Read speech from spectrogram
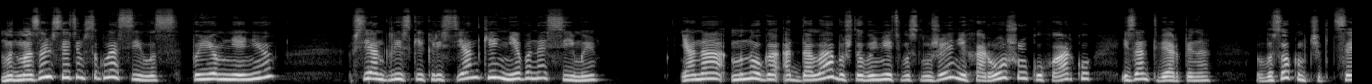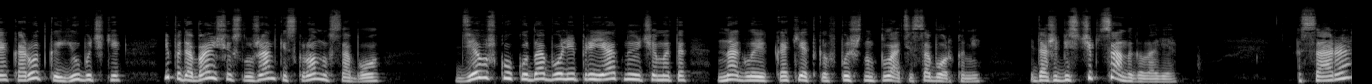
Мадемуазель с этим согласилась. По ее мнению, все английские крестьянки невыносимы, и она много отдала бы, чтобы иметь в услужении хорошую кухарку из Антверпена в высоком чепце, короткой юбочке и подобающих служанке скромных сабо, девушку куда более приятную, чем эта наглая кокетка в пышном платье с оборками и даже без чепца на голове. Сара,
